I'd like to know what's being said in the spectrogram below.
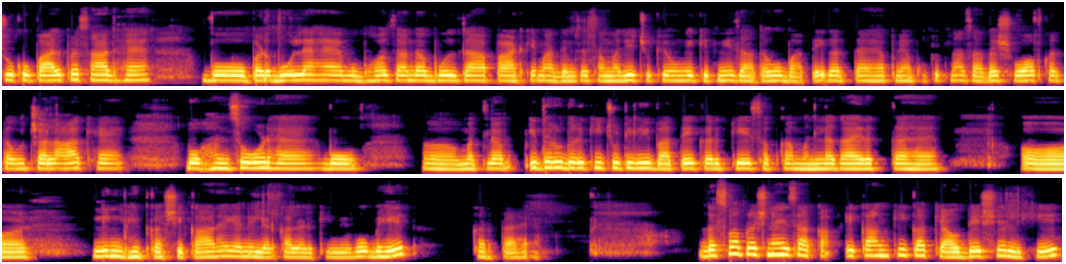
जो गोपाल प्रसाद है वो बड़बोला है वो बहुत ज़्यादा बोलता है। पाठ के माध्यम से समझ ही चुके होंगे कितनी ज़्यादा वो बातें करता है अपने आप को कितना ज़्यादा शो ऑफ़ करता है। वो चलाक है वो हंसोड़ है वो आ, मतलब इधर उधर की चुटीली बातें करके सबका मन लगाए रखता है। और लिंग भेद का शिकार है, यानी लड़का लड़की में वो भेद करता है। दसवां प्रश्न है, इस एकांकी का क्या उद्देश्य लिखिए।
